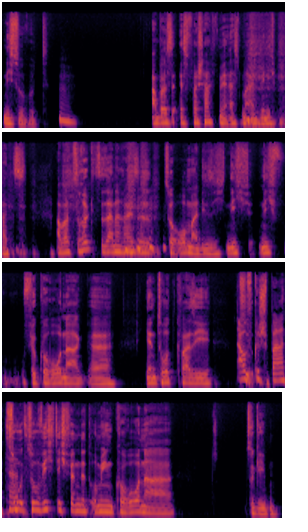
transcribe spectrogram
Nicht so gut. Hm. Aber es, es verschafft mir erstmal ein wenig Platz. Aber zurück zu deiner Reise zur Oma, die sich nicht, nicht für Corona äh, ihren Tod quasi aufgespart zu, hat. Zu, zu wichtig findet, um ihnen Corona zu geben.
